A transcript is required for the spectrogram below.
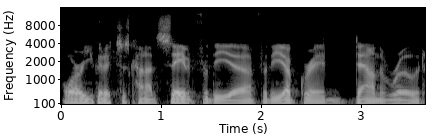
or you could just kind of save it for the uh, for the upgrade down the road?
